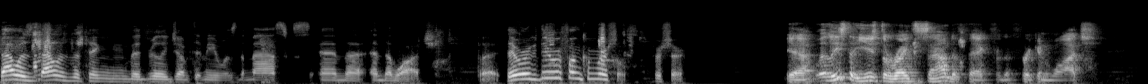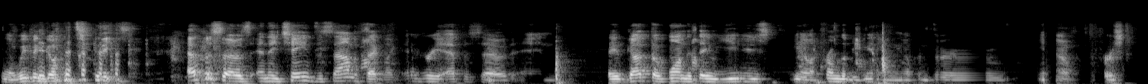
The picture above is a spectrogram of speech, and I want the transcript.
that was that was the thing that really jumped at me was the masks and the and the watch. But they were they were fun commercials for sure. Yeah, well, at least they used the right sound effect for the freaking watch. You know, we've been going through these episodes, and they change the sound effect like every episode, and they've got the one that they used, you know, from the beginning up and through, you know, the first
